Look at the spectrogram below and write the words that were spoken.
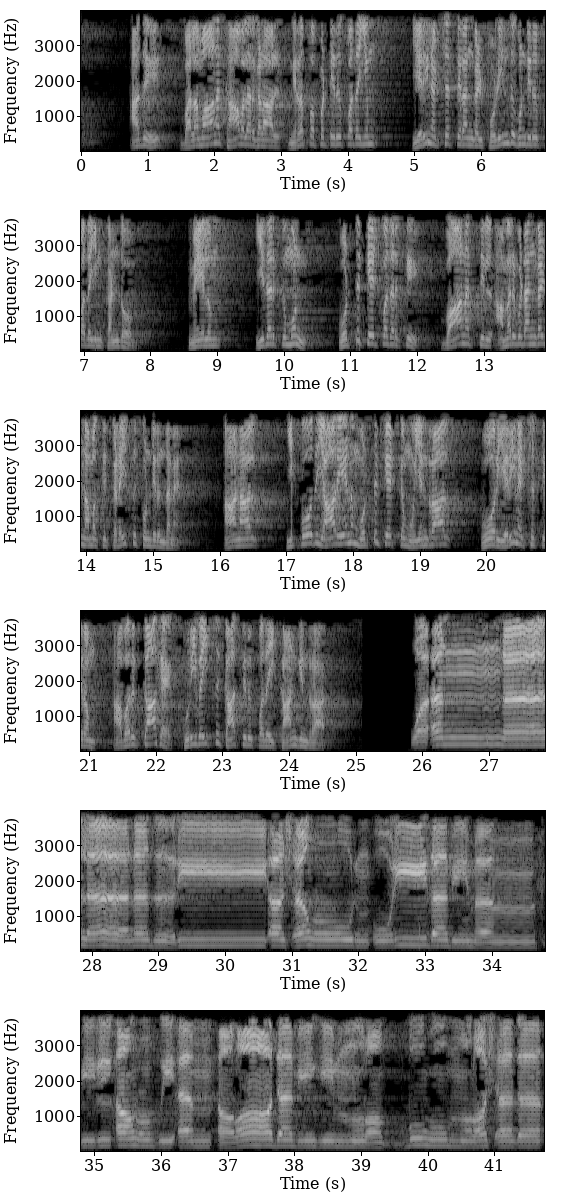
அது பலமான காவலர்களால் நிரப்பப்பட்டிருப்பதையும் எரி நட்சத்திரங்கள் பொழிந்து கொண்டிருப்பதையும் கண்டோம். மேலும் இதற்கு முன் ஒட்டு கேட்பதற்கு வானத்தில் அமர்விடங்கள் நமக்கு கிடைத்துக் கொண்டிருந்தன ஆனால் இப்போது யாரேனும் ஒட்டு கேட்க முயன்றால் ஓர் எரி நட்சத்திரம் அவருக்காக குறிவைத்து காத்திருப்பதை காண்கின்றார் وَأَنَّا لَا نَدْرِي أشر أريد بمن في الأرض أم أراد بهم ربهم رشدا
